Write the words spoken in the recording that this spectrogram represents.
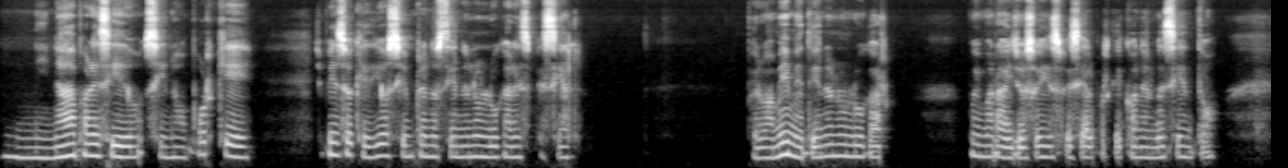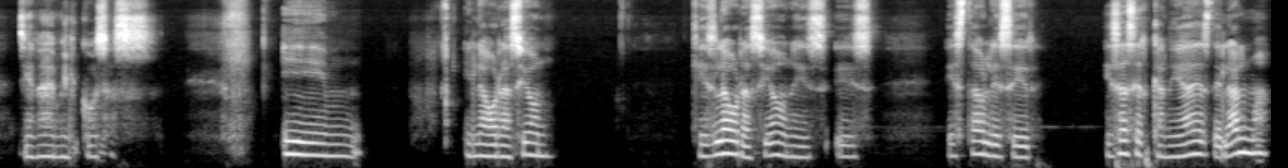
ni nada parecido, sino porque yo pienso que Dios siempre nos tiene en un lugar especial. Pero a mí me tiene en un lugar muy maravilloso y especial porque con Él me siento llena de mil cosas. Y, y la oración, ¿qué es la oración? Es, es establecer esa cercanía desde el alma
